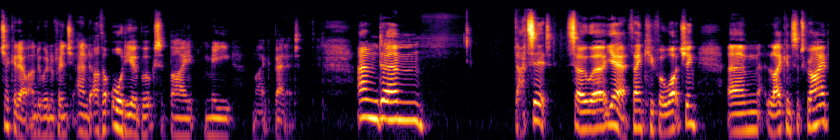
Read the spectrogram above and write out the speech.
check it out Underwood and Flinch, and other audiobooks by me Mike Bennett and um, that's it. So uh, yeah, thank you for watching. Um, like and subscribe,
